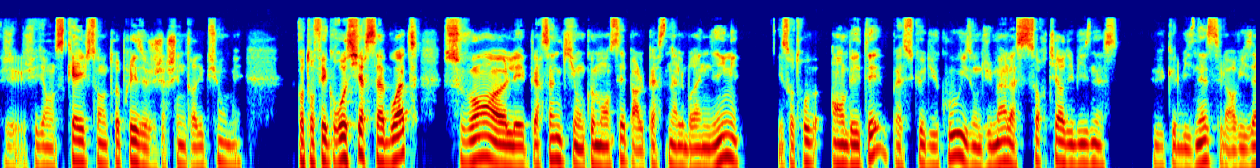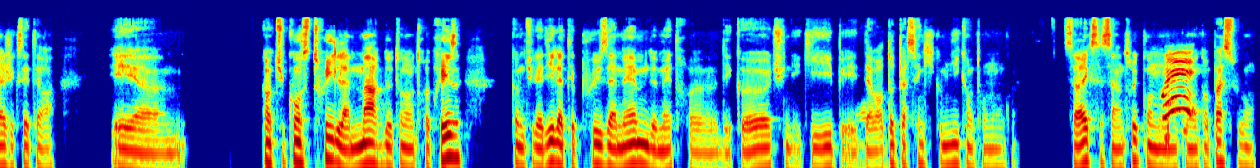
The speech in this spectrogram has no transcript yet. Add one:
je, vais dire, on scale son entreprise, je cherchais une traduction, mais quand on fait grossir sa boîte, souvent euh, les personnes qui ont commencé par le personal branding, ils se retrouvent embêtés parce que du coup, ils ont du mal à sortir du business, vu que le business, c'est leur visage, etc. Et euh, quand tu construis la marque de ton entreprise, comme tu l'as dit, là, tu es plus à même de mettre euh, des coachs, une équipe et d'avoir d'autres personnes qui communiquent en ton nom. C'est vrai que ça, c'est un truc qu'on n'entend pas souvent.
